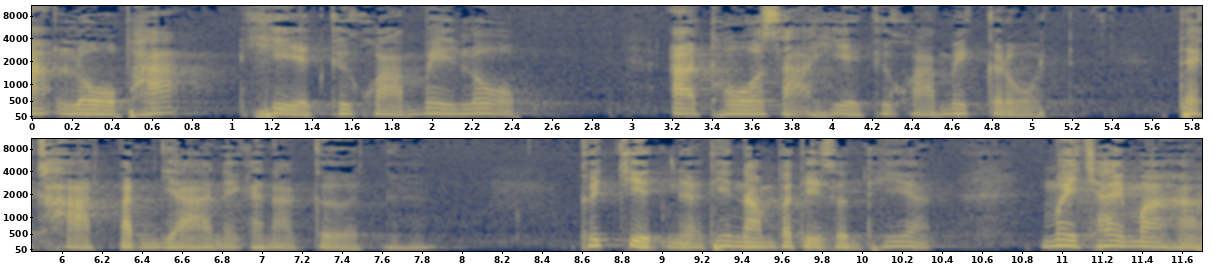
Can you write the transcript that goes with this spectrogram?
อะโลภะเหตุคือความไม่โลภอะโทสะเหตุคือความไม่โกรธ แต่ขาดปัญญาในขณะเกิดนะ คือจิตเนี่ยที่นำปฏิสนธิไม่ใช่มหา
